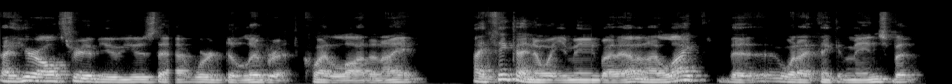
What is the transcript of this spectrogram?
I hear all three of you use that word deliberate quite a lot, and I, I think I know what you mean by that, and I like the what I think it means. But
